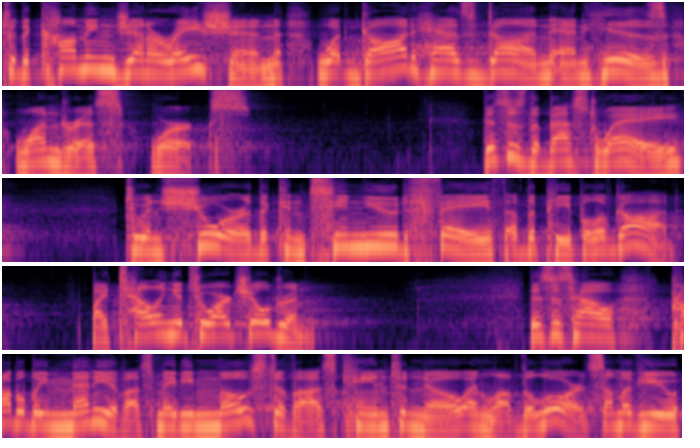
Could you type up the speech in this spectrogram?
to the coming generation what God has done and his wondrous works. This is the best way to ensure the continued faith of the people of God by telling it to our children. This is how probably many of us, maybe most of us, came to know and love the Lord. Some of you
